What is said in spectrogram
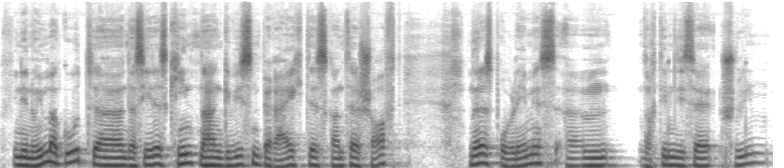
Finde ich noch immer gut, äh, dass jedes Kind nach einem gewissen Bereich das Ganze erschafft. Nur das Problem ist, ähm, nachdem diese Schwimm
